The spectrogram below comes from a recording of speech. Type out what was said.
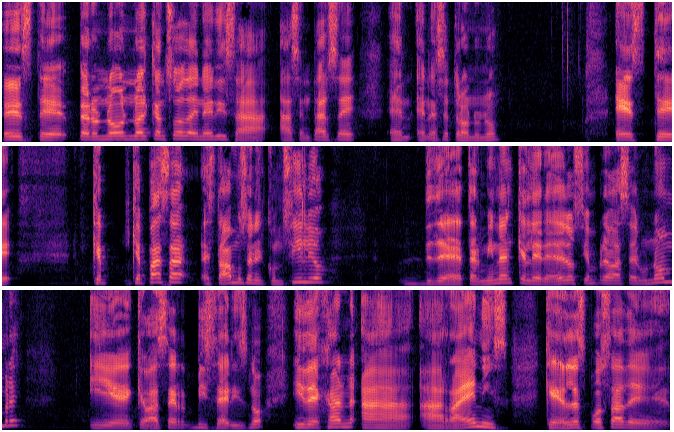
Este, pero no, no alcanzó Daenerys a, a sentarse en, en ese trono, ¿no? Este, ¿qué, qué pasa? Estábamos en el concilio, determinan que el heredero siempre va a ser un hombre y eh, que va a ser Viserys, ¿no? Y dejan a, a Rhaenys, que es la esposa de,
